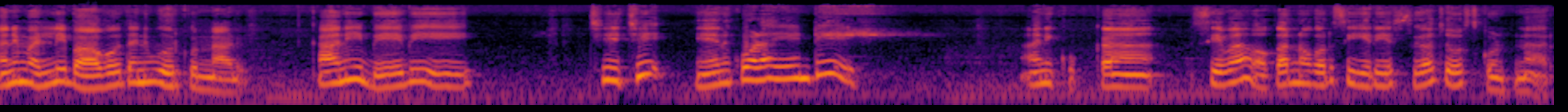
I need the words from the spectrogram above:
అని మళ్ళీ బాగోదని ఊరుకున్నాడు. కానీ బేబీ ఛీ ఛీ నేను కూడా ఏంటి? అని కుక్క శివ ఒకరినొకరు సీరియస్గా చూసుకుంటున్నారు.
